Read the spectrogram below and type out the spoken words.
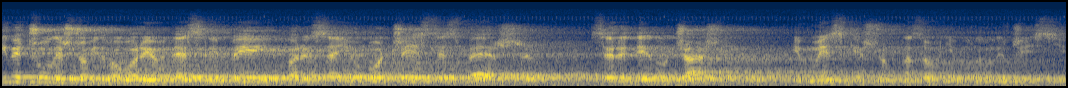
І ви чули, що він говорив, де сліпий фарисею, очисти спершу середину чаші і миски, щоб назовні були вони чисті.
